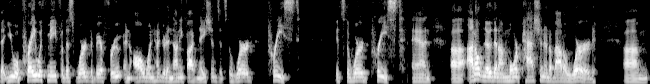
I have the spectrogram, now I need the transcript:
that you will pray with me for this word to bear fruit in all 195 nations. It's the word priest. It's the word priest. And uh, I don't know that I'm more passionate about a word um,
